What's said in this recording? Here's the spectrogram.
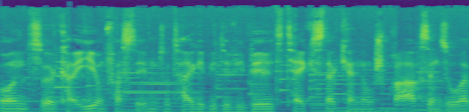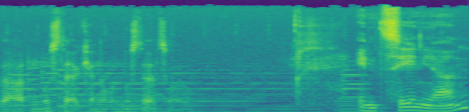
Und äh, KI umfasst eben so Teilgebiete wie Bild, Texterkennung, Sprach, Sensordaten, Mustererkennung und Mustererzeugung. In zehn Jahren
